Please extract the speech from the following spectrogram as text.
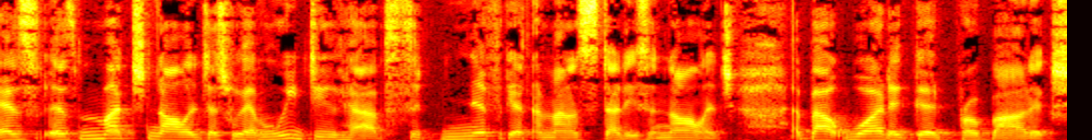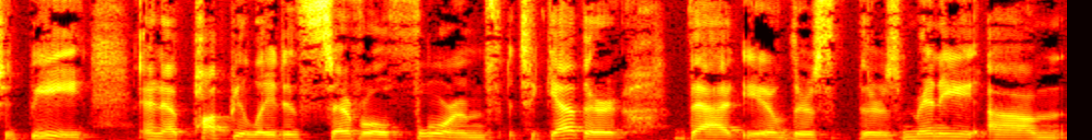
as, as much knowledge as we have, and we do have significant significant amount of studies and knowledge about what a good probiotic should be and have populated several forums together that, you know, there's, there's many, um,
